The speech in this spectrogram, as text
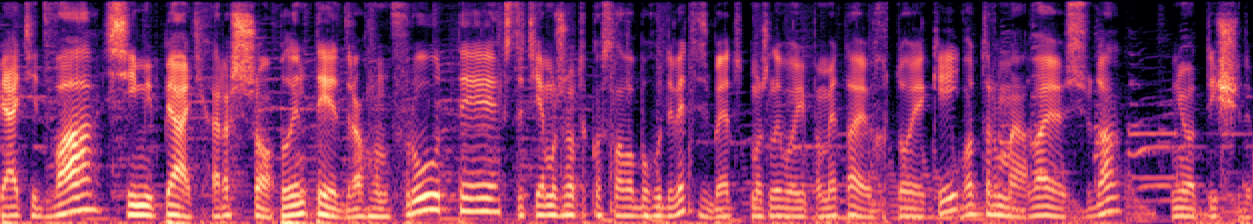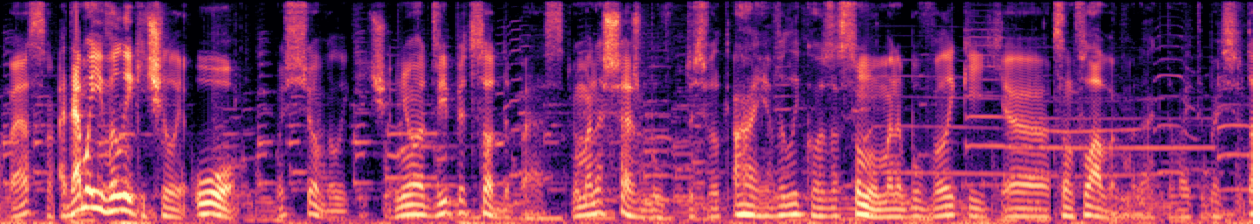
5,2, 7,5, хорошо. Плинти, драгонфрути. Кстати, я можу тако, слава Богу, дивитись, бо я тут, можливо, і пам'ятаю, хто який. Вотермел. Давай ось сюди. У нього 1000 ДПС. А де мої великі чили? О, ось все великий чили. У нього 2500 ДПС. У мене ще ж був хтось великий. А, я великого засунув. У мене був великий е... Sunflower. Мене давай тебе сюди,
